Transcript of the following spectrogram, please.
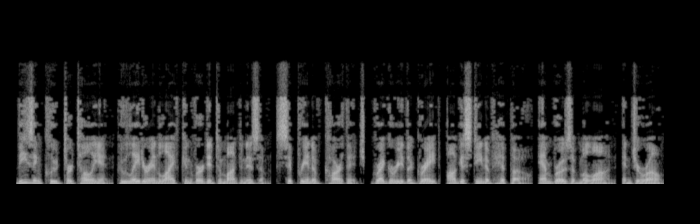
These include Tertullian who later in life converted to Montanism, Cyprian of Carthage, Gregory the Great, Augustine of Hippo, Ambrose of Milan, and Jerome.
